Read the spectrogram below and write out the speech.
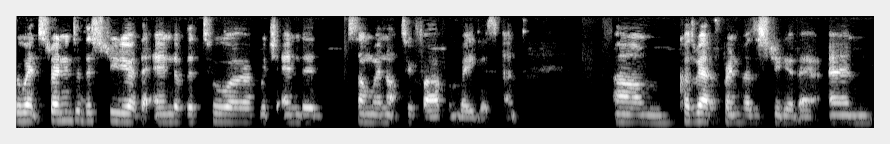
We went straight into the studio at the end of the tour, which ended somewhere not too far from Vegas. And because um, we had a friend who has a studio there, and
